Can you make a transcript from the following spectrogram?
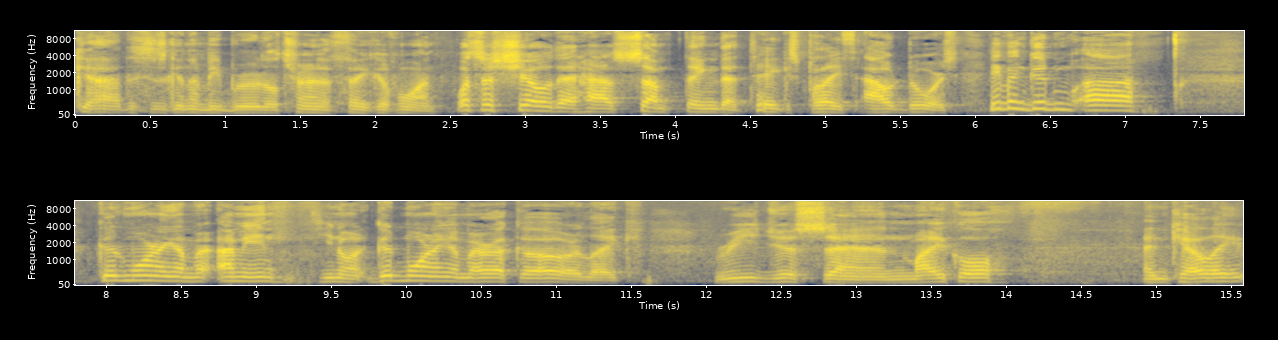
God, this is going to be brutal trying to think of one. What's a show that has something that takes place outdoors? Even good, uh, Good Morning, Amer- I mean, you know, Good Morning America or like Regis and Michael and Kelly.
